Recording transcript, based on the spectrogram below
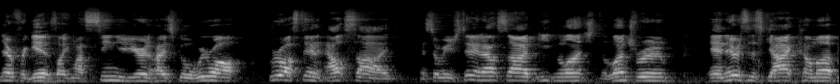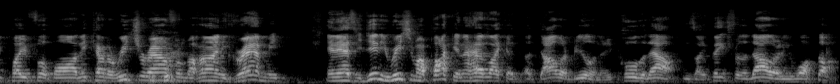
never forget. It's like my senior year in high school. We were all we were all standing outside, and so when you're standing outside eating lunch, the lunchroom, and there's this guy come up. He played football, and he kind of reached around from behind. He grabbed me, and as he did, he reached in my pocket, and I had like a, a dollar bill in it. He pulled it out. He's like, "Thanks for the dollar," and he walked off.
